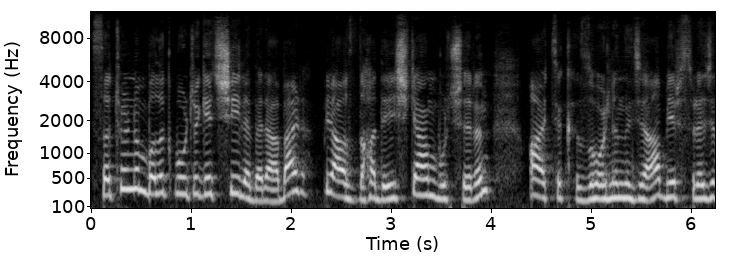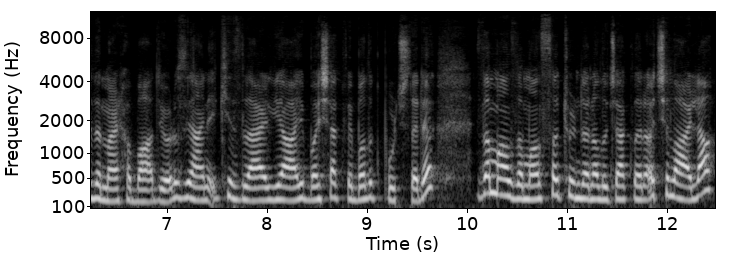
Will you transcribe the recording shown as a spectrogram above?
Satürn'ün balık burcu geçişiyle beraber biraz daha değişken burçların artık zorlanacağı bir sürece de merhaba diyoruz. Yani ikizler, yay, başak ve balık burçları zaman zaman Satürn'den alacakları açılarla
